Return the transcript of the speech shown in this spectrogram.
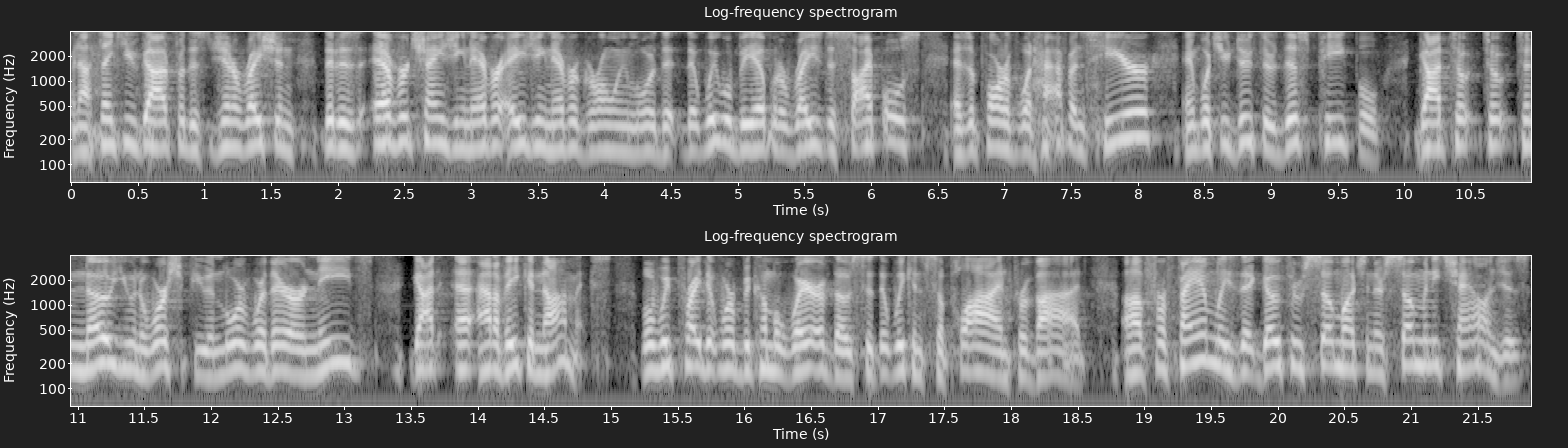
And I thank you, God, for this generation that is ever changing and ever aging and ever growing, Lord, that, that we will be able to raise disciples as a part of what happens here and what you do through this people, God, to, to, to know you and to worship you. And Lord, where there are needs, God, out of economics, Lord, we pray that we'll become aware of those so that we can supply and provide. Uh, for families that go through so much and there's so many challenges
